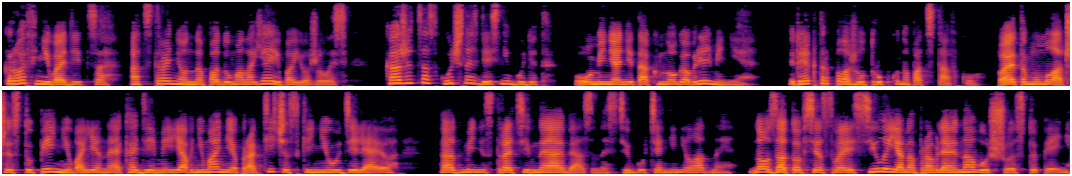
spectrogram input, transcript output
Кровь не водится, отстраненно подумала я и поежилась. Кажется, скучно здесь не будет. У меня не так много времени. Ректор положил трубку на подставку. Поэтому младшей ступени военной академии я внимания практически не уделяю. Административные обязанности, будь они неладны. Но зато все свои силы я направляю на высшую ступень.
